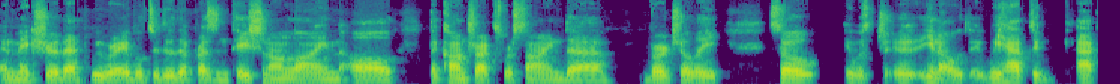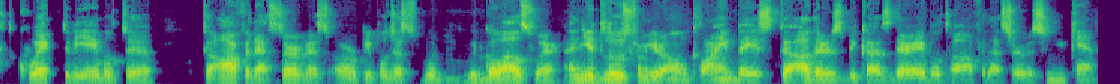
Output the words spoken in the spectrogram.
and make sure that we were able to do the presentation online. All the contracts were signed uh, virtually. So it was, uh, you know, we had to act quick to be able to to offer that service or people just would, would go elsewhere and you'd lose from your own client base to others because they're able to offer that service and you can't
